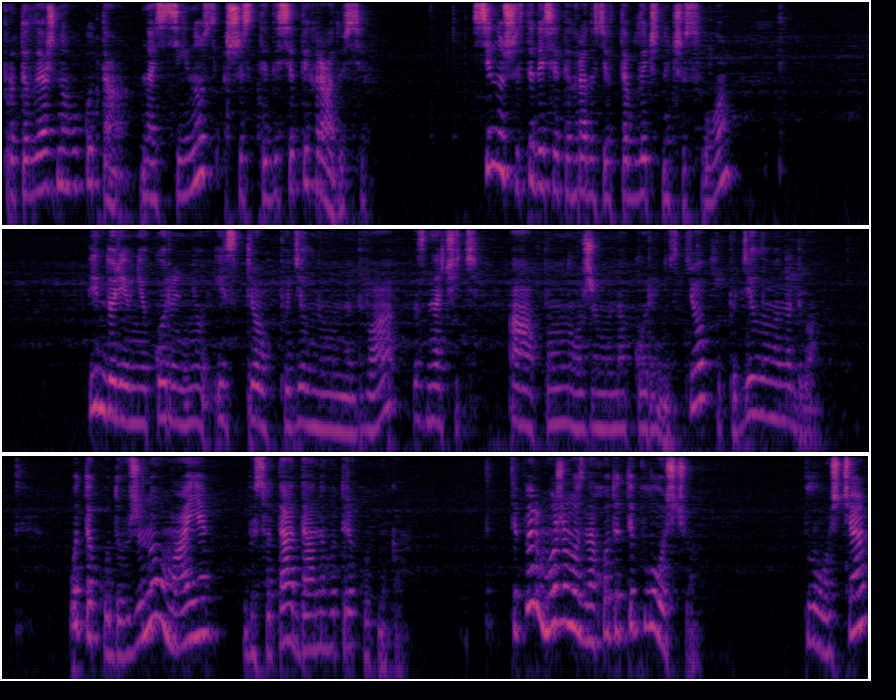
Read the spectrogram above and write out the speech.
протилежного кута, на синус 60 градусів. Синус 60 градусів табличне число. Він дорівнює коренню із 3 поділеному на 2, значить, А помножимо на корінь із 3 і поділимо на 2. Отаку довжину має висота даного трикутника. Тепер можемо знаходити площу. Площа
